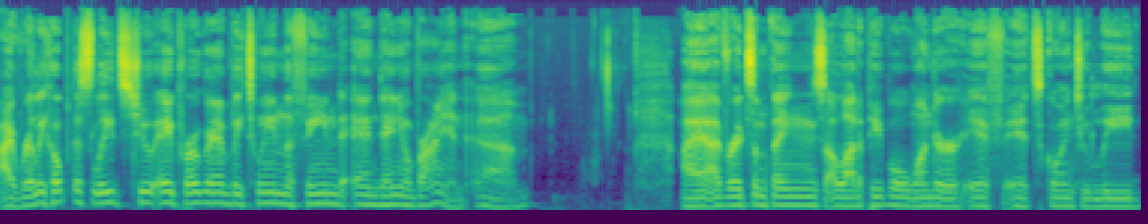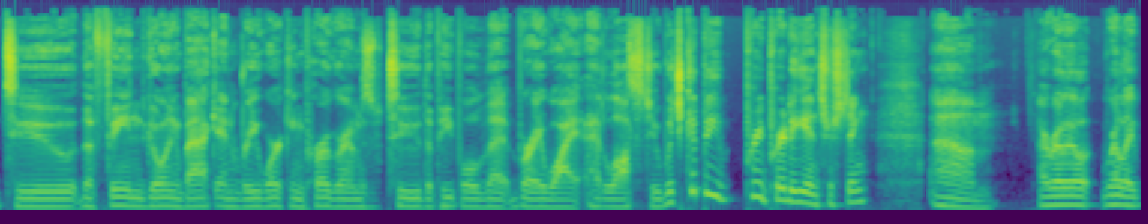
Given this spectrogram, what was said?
I really hope this leads to a program between the Fiend and Daniel Bryan. Um, I, have read some things. A lot of people wonder if it's going to lead to the Fiend going back and reworking programs to the people that Bray Wyatt had lost to, which could be pretty pretty interesting. Um, I really really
